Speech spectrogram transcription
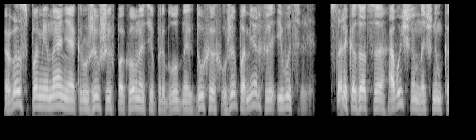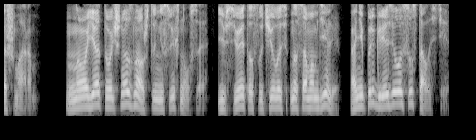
Воспоминания о круживших по комнате приблудных духах уже померкли и выцвели. Стали казаться обычным ночным кошмаром. Но я точно знал, что не свихнулся. И все это случилось на самом деле, а не пригрезилось с усталости.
